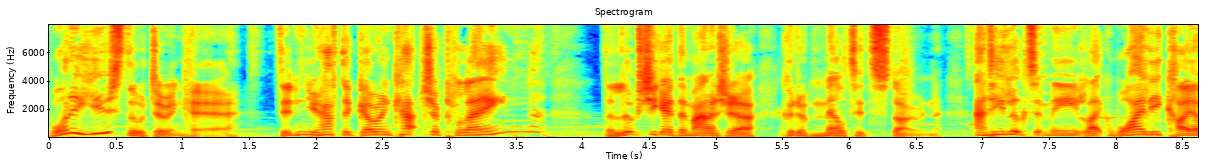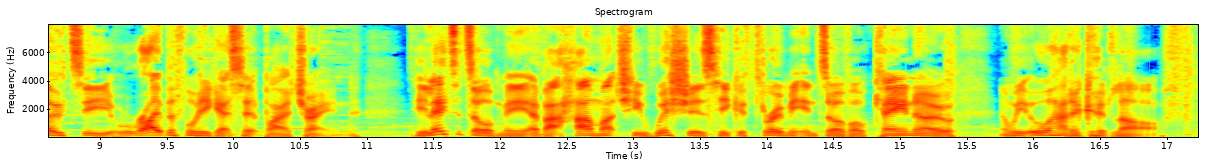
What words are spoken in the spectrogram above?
What are you still doing here? Didn't you have to go and catch a plane? The look she gave the manager could have melted stone, and he looked at me like Wiley Coyote right before he gets hit by a train. He later told me about how much he wishes he could throw me into a volcano, and we all had a good laugh.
